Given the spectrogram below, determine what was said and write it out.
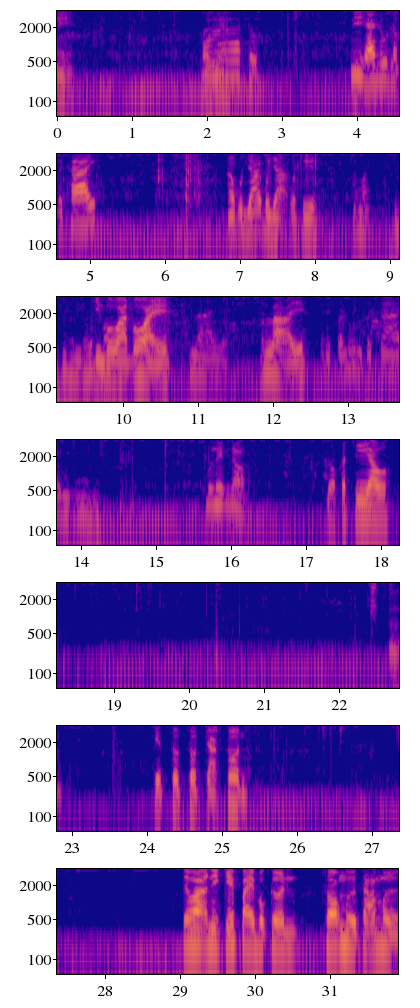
นี่เบิ่งแน่ป้าเถอะนี่ยายรุ่นเราไปขายเอาคุณยายบ่อยากละตีหน่อยมันสิเห็นเบิดกินบ่หวาดบ่ไหวลายเลยมันหลายไปปลารุ่นไปขายอืมเบิ่งแน่พี่น้อง ดอกกระเจียวเก็บสดๆจากต้น แต่ว่าอันนี้เก็บไปบ่เกินสองมือสามมือ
